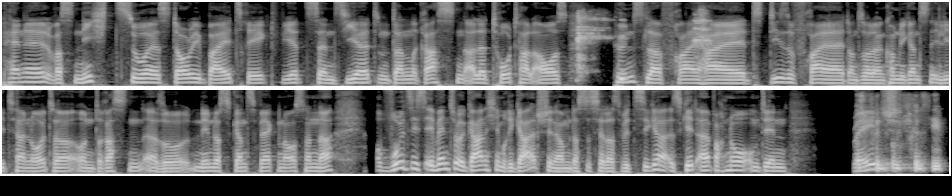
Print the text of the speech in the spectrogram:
Panel, was nicht zur Story beiträgt, wird zensiert und dann rasten alle total aus. Künstlerfreiheit, diese Freiheit und so. Dann kommen die ganzen elitären Leute und rasten, also nehmen das ganze Werk dann auseinander. Obwohl sie es eventuell gar nicht im Regal stehen haben. Das ist ja das Witzige. Es geht einfach nur um den Rage. Das Prinzip.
